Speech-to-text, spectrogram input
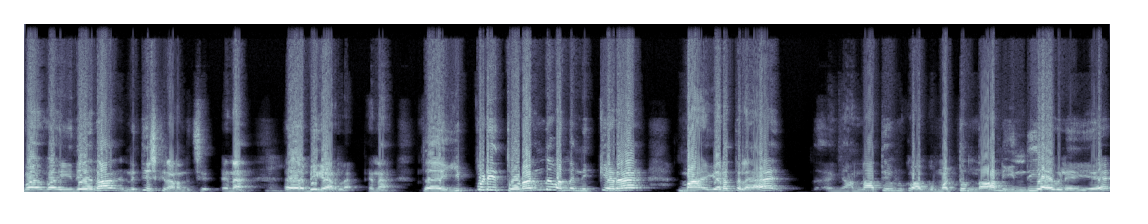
ம- இதேதான் நிதிஷ்க்கு நடந்துச்சு. என்ன? பீகார்ல. என்ன? இப்படி தொடர்ந்து வந்து நிக்கிற ம- இடத்துல அதிமுகவுக்கு மட்டும்தான் இந்தியாவிலேயே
